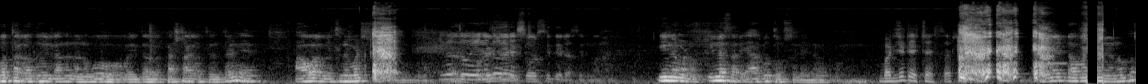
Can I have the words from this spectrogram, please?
ಗೊತ್ತಾಗೋದು ಇಲ್ಲಾಂದ್ರೆ ನನಗೂ ಇದು ಕಷ್ಟ ಆಗುತ್ತೆ ಅಂತೇಳಿ ಆವಾಗ ಯೋಚನೆ ಮಾಡಿ ಇಲ್ಲ ಮೇಡಮ್ ಇಲ್ಲ ಸರ್ ಯಾರಿಗೂ ತೋರಿಸಿಲ್ಲ ಇನ್ನೂವರೆಗೂ ಬಜೆಟ್ ಎಷ್ಟಾಯ್ತು ಸರ್? ಅವ್ರು ಅನ್ನೋದು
